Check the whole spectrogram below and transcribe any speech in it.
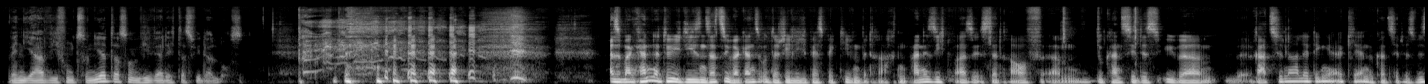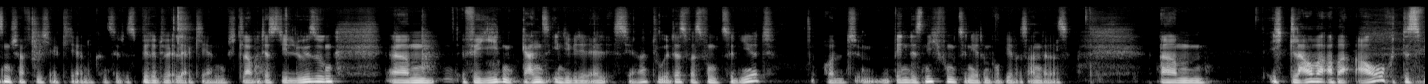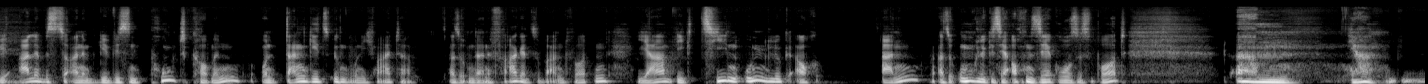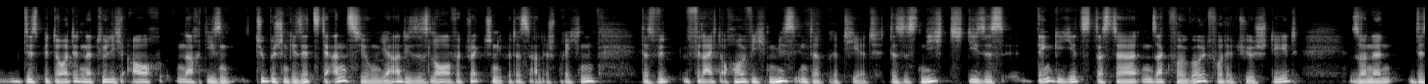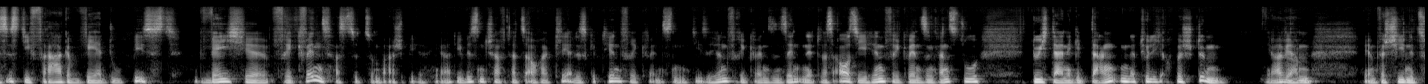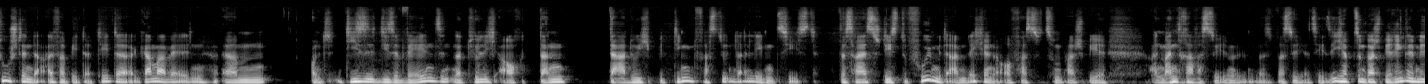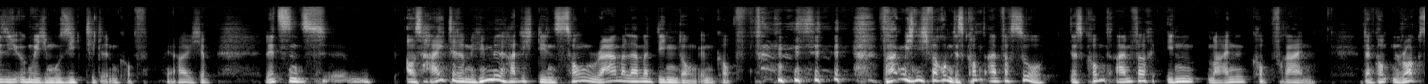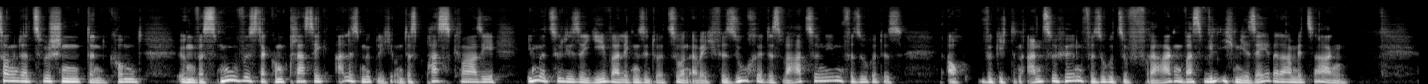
Wenn ja, wie funktioniert das und wie werde ich das wieder los? Also man kann natürlich diesen Satz über ganz unterschiedliche Perspektiven betrachten. Meine Sichtweise ist darauf, ähm, du kannst dir das über rationale Dinge erklären, du kannst dir das wissenschaftlich erklären, du kannst dir das spirituell erklären. Ich glaube, dass die Lösung ähm, für jeden ganz individuell ist. Ja, tue das, was funktioniert, und wenn das nicht funktioniert, dann probier was anderes. Ähm, ich glaube aber auch, dass wir alle bis zu einem gewissen Punkt kommen und dann geht's irgendwo nicht weiter also um deine Frage zu beantworten, ja, wir ziehen Unglück auch an. Also Unglück ist ja auch ein sehr großes Wort. Ähm, ja, das bedeutet natürlich auch nach diesem typischen Gesetz der Anziehung, ja, dieses Law of Attraction, über das alle sprechen, das wird vielleicht auch häufig missinterpretiert. Das ist nicht dieses, denke jetzt, dass da ein Sack voll Gold vor der Tür steht, sondern das ist die Frage, wer du bist. Welche Frequenz hast du zum Beispiel? Ja, die Wissenschaft hat es auch erklärt. Es gibt Hirnfrequenzen. Diese Hirnfrequenzen senden etwas aus. Die Hirnfrequenzen kannst du durch deine Gedanken natürlich auch bestimmen. Ja, wir haben, wir haben verschiedene Zustände, Alpha, Beta, Theta, Gamma-Wellen. Ähm, und diese, diese Wellen sind natürlich auch dann dadurch bedingt, was du in dein Leben ziehst. Das heißt, stehst du früh mit einem Lächeln auf, hast du zum Beispiel ein Mantra, was du, was, was du dir erzählst. Ich habe zum Beispiel regelmäßig irgendwelche Musiktitel im Kopf. Ja, ich habe letztens äh, aus heiterem Himmel hatte ich den Song Ramalama Ding Dong im Kopf. Frag mich nicht warum, das kommt einfach so. Das kommt einfach in meinen Kopf rein. Dann kommt ein Rocksong dazwischen, dann kommt irgendwas Smoothes, da kommt Klassik, alles Mögliche. Und das passt quasi immer zu dieser jeweiligen Situation. Aber ich versuche das wahrzunehmen, versuche das auch wirklich dann anzuhören, versuche zu fragen, was will ich mir selber damit sagen?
